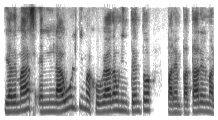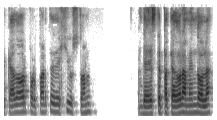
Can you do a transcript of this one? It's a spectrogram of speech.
y además en la última jugada un intento para empatar el marcador por parte de Houston, de este pateador Amendola,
